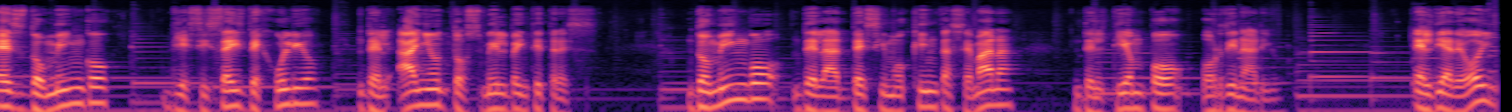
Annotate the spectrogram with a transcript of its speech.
es domingo 16 de julio del año 2023, domingo de la decimoquinta semana del tiempo ordinario. El día de hoy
